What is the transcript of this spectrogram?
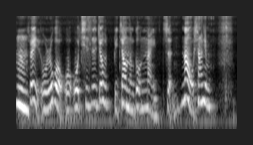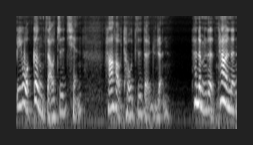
嗯，所以我如果我我其实就比较能够耐震，那我相信比我更早之前好好投资的人，他们的他们的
